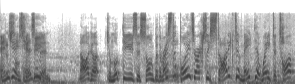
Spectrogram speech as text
NJ's hesitant. Naga can look to use this song, but the rest of the boys are actually starting to make their way to top.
